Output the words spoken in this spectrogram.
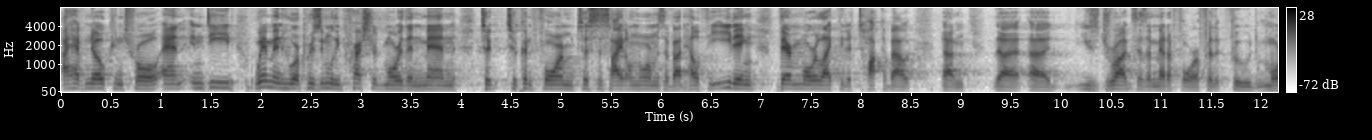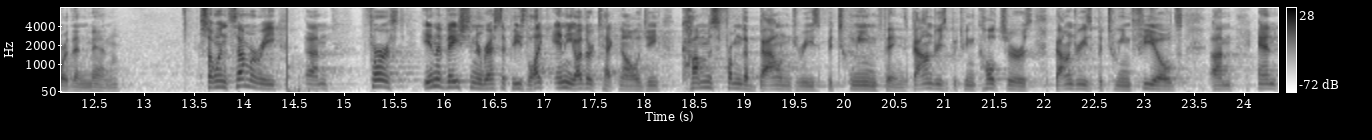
I have no control. And indeed, women who are presumably pressured more than men to, to conform to societal norms about healthy eating, they're more likely to talk about, um, the, uh, use drugs as a metaphor for the food more than men. So in summary, um, First, innovation in recipes, like any other technology, comes from the boundaries between things, boundaries between cultures, boundaries between fields. Um, and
